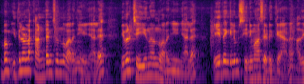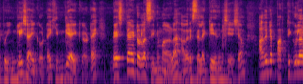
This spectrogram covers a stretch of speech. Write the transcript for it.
അപ്പം ഇതിലുള്ള കണ്ടൻസ് എന്ന് പറഞ്ഞു കഴിഞ്ഞാൽ ഇവർ ചെയ്യുന്നതെന്ന് പറഞ്ഞു കഴിഞ്ഞാൽ ഏതെങ്കിലും സിനിമാസ് എടുക്കുകയാണ്. അതിപ്പോൾ ഇംഗ്ലീഷ് ആയിക്കോട്ടെ ഹിന്ദി ആയിക്കോട്ടെ ബെസ്റ്റ് ആയിട്ടുള്ള സിനിമകൾ അവർ സെലക്ട് ചെയ്തതിന് ശേഷം അതിന്റെ പർട്ടിക്കുലർ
